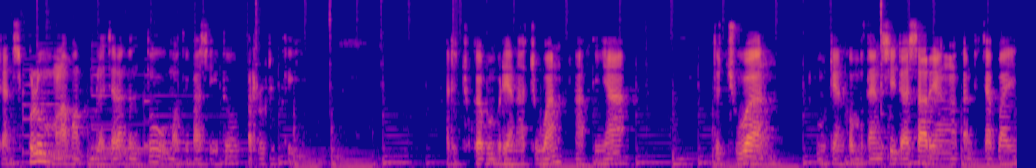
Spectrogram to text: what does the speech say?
dan sebelum melakukan pembelajaran tentu motivasi itu perlu diberi. Ada juga pemberian acuan, artinya tujuan, kemudian kompetensi dasar yang akan dicapai,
